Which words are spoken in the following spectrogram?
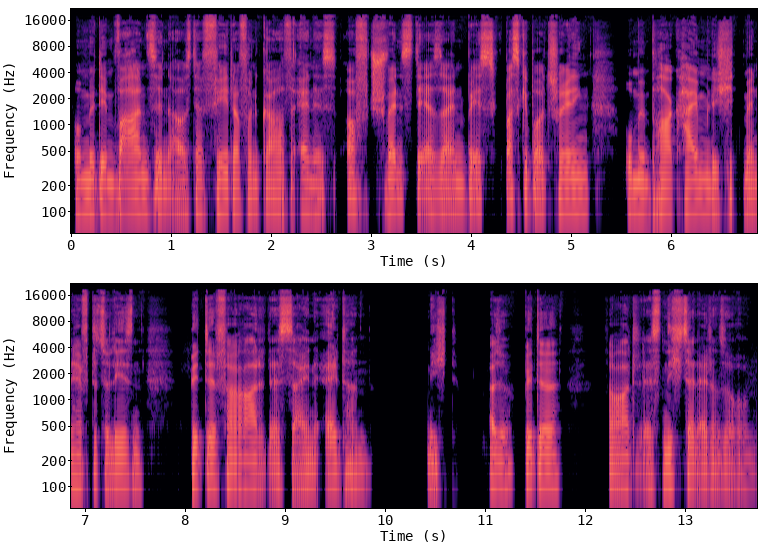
und mit dem Wahnsinn aus der Feder von Garth Ennis. Oft schwänzte er sein Bas Basketballtraining, um im Park heimlich Hitman-Hefte zu lesen. Bitte verratet es seinen Eltern nicht. Also bitte verratet es nicht seinen Eltern so rum.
